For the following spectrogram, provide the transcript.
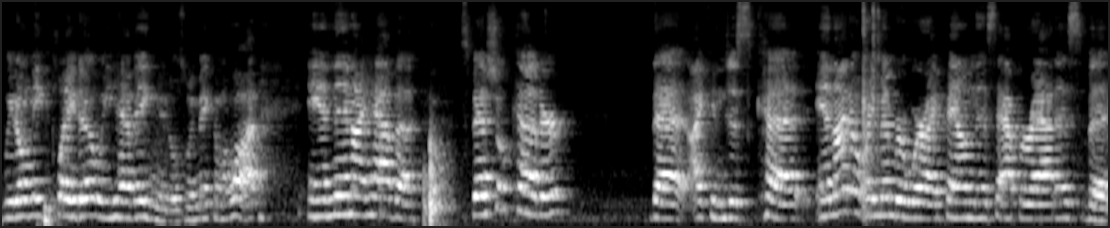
we don't need Play-Doh, we have egg noodles, we make them a lot. And then I have a special cutter that I can just cut and I don't remember where I found this apparatus but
